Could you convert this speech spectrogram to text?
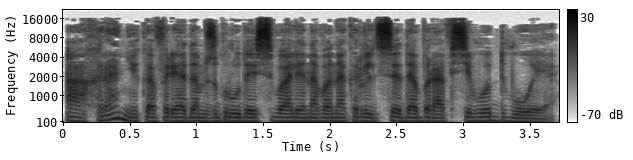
а охранников рядом с грудой сваленного на крыльце добра всего двое.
